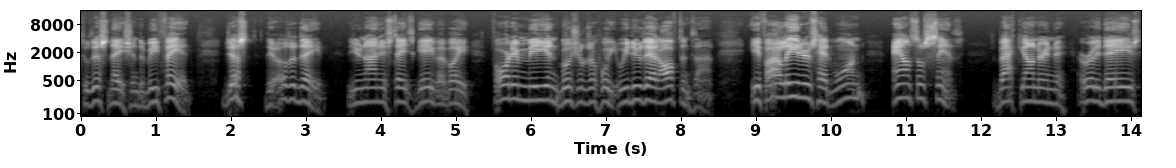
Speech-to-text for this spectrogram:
to this nation to be fed. Just the other day, the United States gave away 40 million bushels of wheat. We do that oftentimes. If our leaders had one ounce of sense back yonder in the early days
